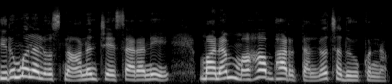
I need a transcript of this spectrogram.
తిరుమలలో స్నానం చేశారని మనం మహాభారతంలో చదువుకున్నాం.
